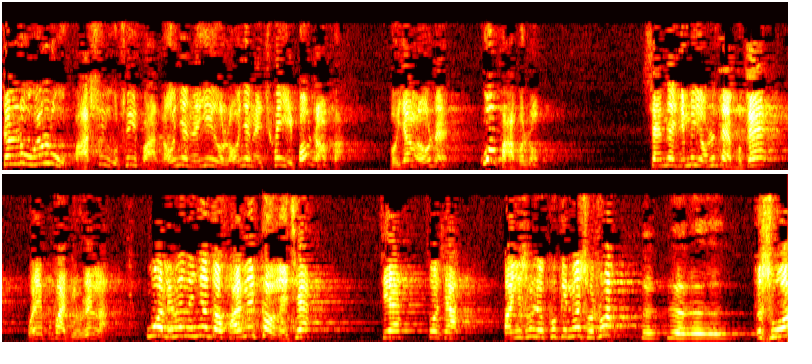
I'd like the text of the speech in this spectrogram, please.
这路有路法，水有水法，老年人也有老年人权益保障法，不养老人国法不容。现在你们要是再不改，我也不怕丢人了，我领着你娘到法院告你去。姐，坐下，把你手里苦跟娘说说。说。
